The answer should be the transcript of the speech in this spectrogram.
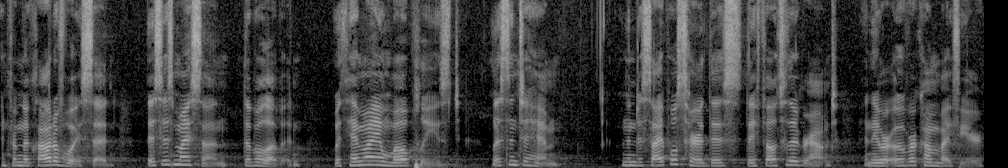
and from the cloud a voice said, this is my Son, the Beloved. With him I am well pleased. Listen to him. When the disciples heard this, they fell to the ground, and they were overcome by fear.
